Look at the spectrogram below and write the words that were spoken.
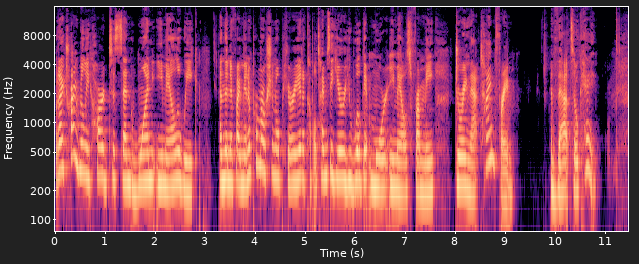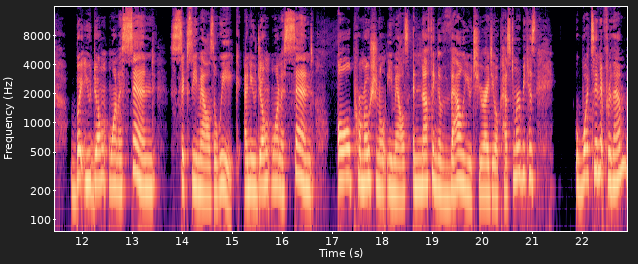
But I try really hard to send one email a week. And then if I'm in a promotional period a couple times a year, you will get more emails from me during that time frame. That's okay. But you don't want to send six emails a week and you don't want to send all promotional emails and nothing of value to your ideal customer because What's in it for them?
